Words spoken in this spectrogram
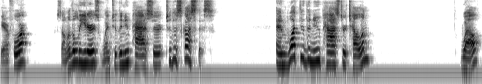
Therefore, some of the leaders went to the new pastor to discuss this. And what did the new pastor tell him? Well,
